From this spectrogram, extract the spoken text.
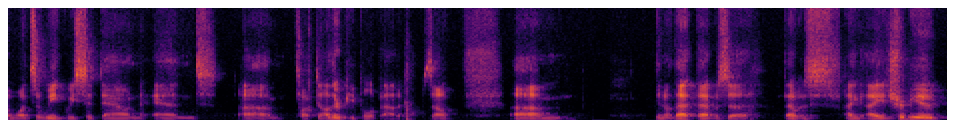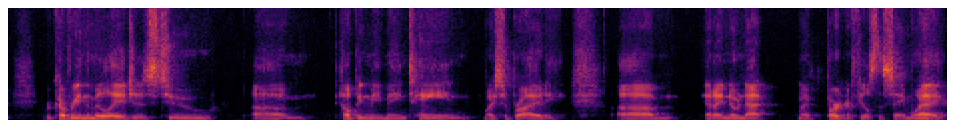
once a week we sit down and um, talk to other people about it. So, um, you know, that, that was a, that was, I, I attribute recovery in the Middle Ages to um, helping me maintain my sobriety. Um, and I know Nat, my partner feels the same way.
